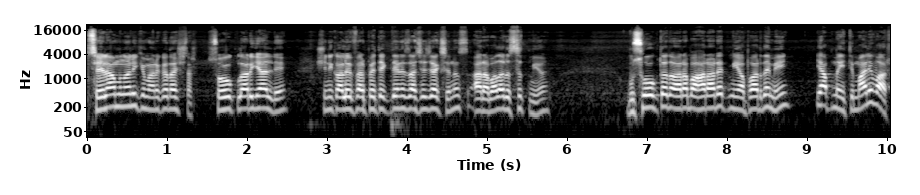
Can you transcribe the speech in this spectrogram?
Selamun aleyküm arkadaşlar. Soğuklar geldi. Şimdi kalorifer peteklerinizi açacaksınız. Arabalar ısıtmıyor. Bu soğukta da araba hararet mi yapar demeyin. Yapma ihtimali var.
